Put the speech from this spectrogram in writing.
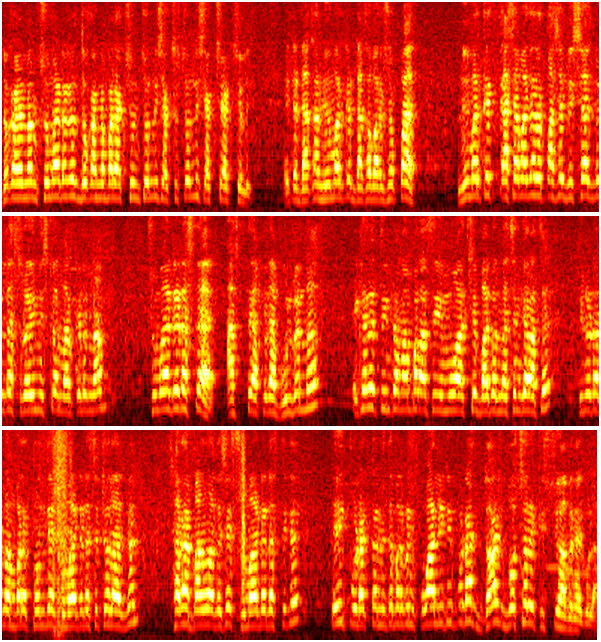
দোকানের নাম সময় ডেটাস দোকান নাম্বার একশো উনচল্লিশ, একশো চল্লিশ, একশো একচল্লিশ। এটা ঢাকা নিউ মার্কেট, ঢাকা বারোশো পাঁচ। নিউ মার্কেট কাঁচা বাজারের পাশে বিশ্বাস বিল্ডার্স রহিম স্কোয়ার মার্কেটের নাম। সময় ডেটাসটা আসতে আপনারা ভুলবেন না। এখানে তিনটা নাম্বার আছে, ইমো আছে বাইবার মেসেঞ্জার আছে। তিনটা নাম্বারে ফোন দিয়ে সময় ডেটাসে চলে আসবেন। সারা বাংলাদেশের সময় ডেটাস থেকে এই প্রোডাক্টটা নিতে পারবেন। কোয়ালিটি প্রোডাক্ট দশ বছরে কিছু হবে না এগুলা।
